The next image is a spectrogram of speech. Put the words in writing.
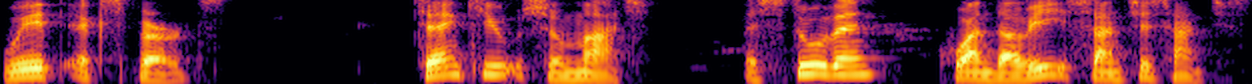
with experts. Thank you so much. Student Juan David Sánchez Sánchez.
